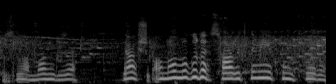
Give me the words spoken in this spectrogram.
Hızlanmam güzel. Ya şu analogu da sabitlemeyi unutuyorum.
